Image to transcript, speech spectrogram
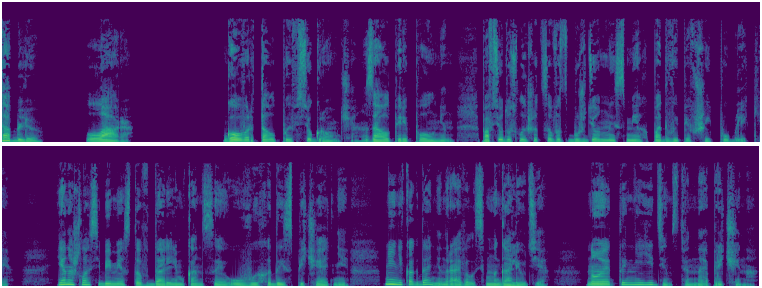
Таблю. Лара. Говор толпы все громче, зал переполнен, повсюду слышится возбужденный смех подвыпившей публики. Я нашла себе место в дальнем конце, у выхода из печатни. Мне никогда не нравилось многолюдье, но это не единственная причина.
